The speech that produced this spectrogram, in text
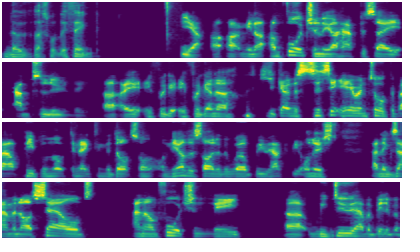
know that that's what they think. Yeah, I, I mean, unfortunately, I have to say, absolutely. Uh, if we're if we're gonna you're going to sit here and talk about people not connecting the dots on, on the other side of the world, but we have to be honest and examine ourselves. And unfortunately, uh, we do have a bit of a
